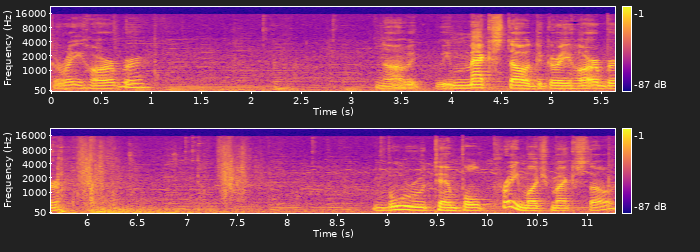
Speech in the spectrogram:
Grey Harbor. No, we, we maxed out the Grey Harbor. Buhru Temple, pretty much maxed out.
